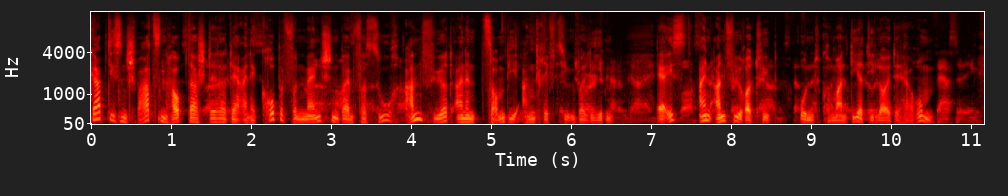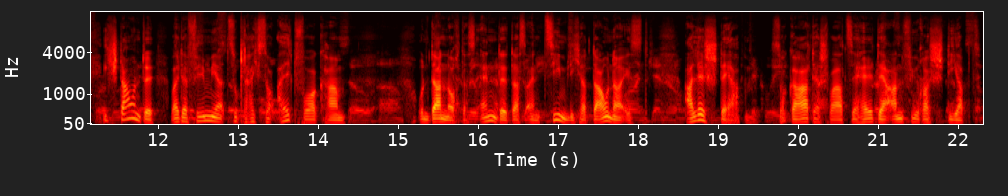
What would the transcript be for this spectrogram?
gab diesen schwarzen Hauptdarsteller, der eine Gruppe von Menschen beim Versuch anführt, einen Zombie-Angriff zu überleben. Er ist ein Anführertyp und kommandiert die Leute herum. Ich staunte, weil der Film mir zugleich so alt vorkam. Und dann noch das Ende, das ein ziemlicher Downer ist. Alle sterben, sogar der schwarze Held, der Anführer, stirbt.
